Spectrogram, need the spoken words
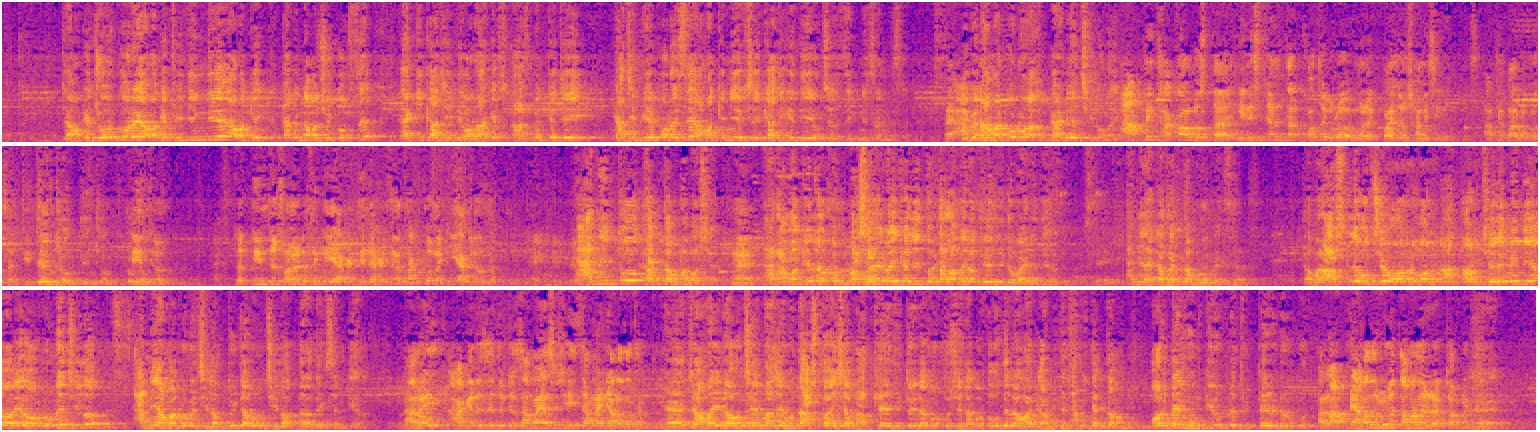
যে আমাকে জোর করে আমাকে ফিটিং দিয়ে আমাকে কাবিন নামা সই করছে একই কাজই দিয়ে ওর আগে হাজবেন্ডকে যেই কাজী বিয়ে পড়াইছে আমাকে নিয়ে সেই কাজীকে দিয়ে হচ্ছে সিগনেচার নিছে। ইভেন আমার কোনো গার্ডিয়ান ছিল না। আপনি থাকা অবস্থায় ইনস্ট্যান্ট তার কতগুলো মানে কয়জন স্বামী ছিল? আপনি বারবার বলছেন তিন তিনজন তিনজন তিনজন। তো তিনজন স্বামীর কাছে কি এক একদিন এক এক জায়গায় থাকতো নাকি একসাথে থাকতো? আমি তো থাকতাম না বাসায়। হ্যাঁ। আর আমাকে যখন বাসায় রেখা দিত তালা মেরা দিয়ে দিত বাইরে দিয়ে। আমি একা থাকতাম রুমে। তারপর আসলে হচ্ছে ওর- ওর ছেলে মেয়ে নিয়ে ওর রুমে ছিল। আমি আমার রুমে ছিলাম। দুইটা রুম ছিল আপনারা দেখছেন কি আর ওই আগের যে দুটো জামাই আছে সেই জামাই আলাদা থাকতো। হ্যাঁ জামাইরা হচ্ছে মাঝে মধ্যে আসতো আইসা ভাত খেয়ে দিত এটা করতো সেটা করতো ওদের এলাকা আমি আমি দেখতাম অল টাইম হুমকির উপরে আর আপনি আলাদা রুমে তালা মেরে রাখতো আপনাকে। হ্যাঁ।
